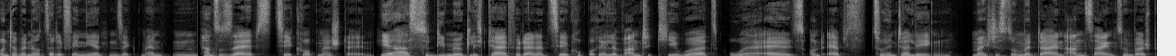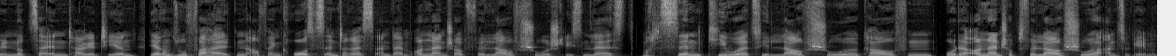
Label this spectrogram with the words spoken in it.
Unter benutzerdefinierten Segmenten kannst du selbst Zielgruppen erstellen. Hier hast du die Möglichkeit, für deine Zielgruppe relevante Keywords, URLs und Apps zu hinterlegen. Möchtest du mit deinen Anzeigen zum Beispiel NutzerInnen targetieren, deren Suchverhalten auf ein großes Interesse an deinem Online-Shop für Laufschuhe schließen lässt, macht es Sinn, Keywords wie Laufschuhe kaufen oder Online-Shops für Laufschuhe anzugeben.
